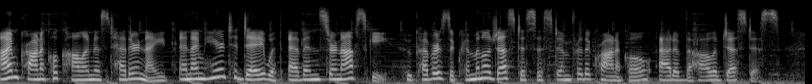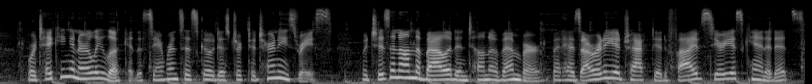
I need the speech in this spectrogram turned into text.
I'm Chronicle columnist Heather Knight, and I'm here today with Evan Sernoffsky, who covers the criminal justice system for the Chronicle out of the Hall of Justice. We're taking an early look at the San Francisco District Attorney's race, which isn't on the ballot until November, but has already attracted five serious candidates,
